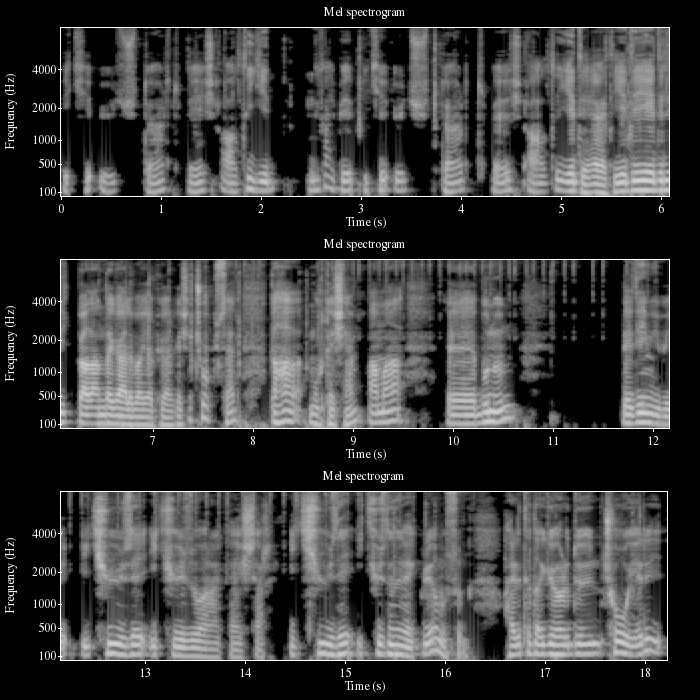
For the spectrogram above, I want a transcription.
2, 3, 4, 5, 6, 7. Ne kadar? 1, 2, 3, 4, 5, 6, 7. Evet 7'ye 7'lik bir alanda galiba yapıyor arkadaşlar. Çok güzel. Daha muhteşem ama e, bunun dediğim gibi 200'e 200 var arkadaşlar. 200'e 200 ne demek biliyor musun? Haritada gördüğün çoğu yeri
